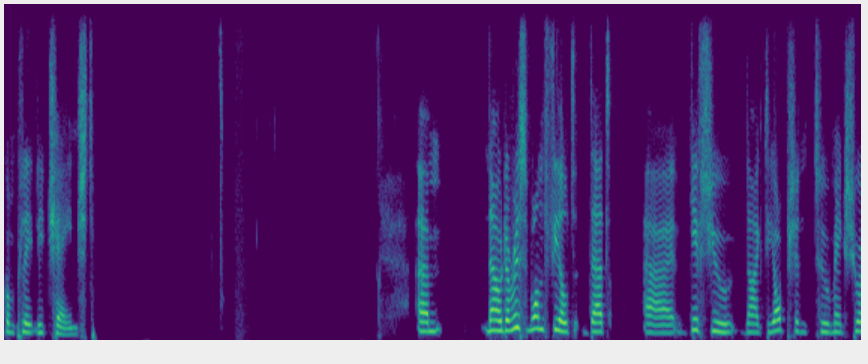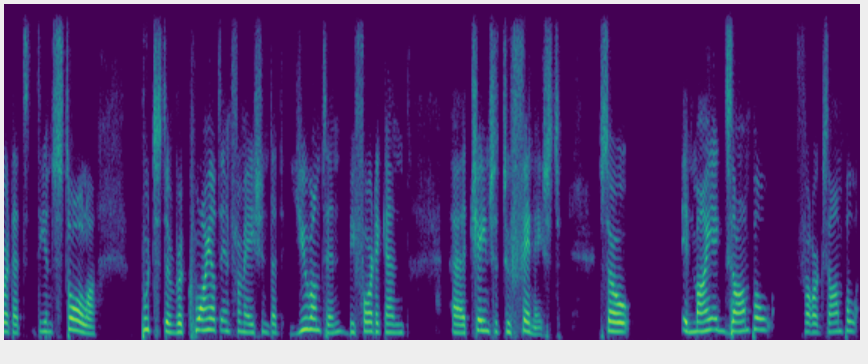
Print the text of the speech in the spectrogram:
completely changed. Um, now there is one field that uh, gives you like the option to make sure that the installer puts the required information that you want in before they can uh, change it to finished. So in my example, for example,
